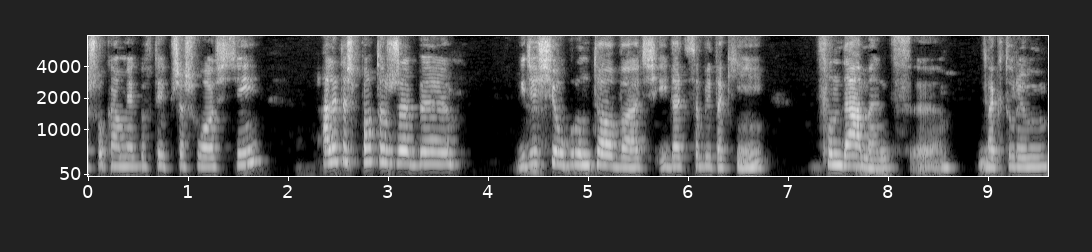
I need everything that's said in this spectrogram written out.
szukam jakby w tej przeszłości, ale też po to, żeby gdzieś się ugruntować i dać sobie taki fundament, na którym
